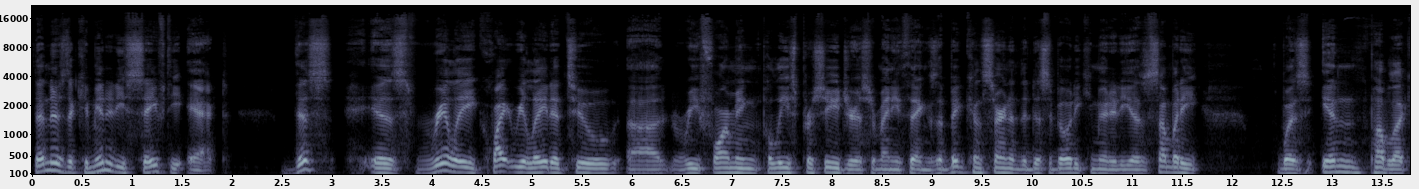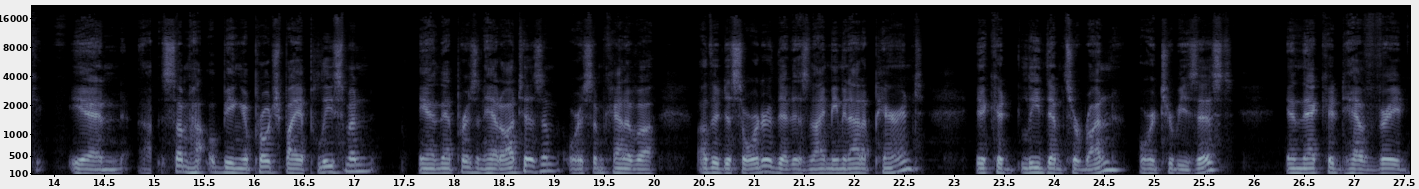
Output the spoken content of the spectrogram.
Then there's the Community Safety Act. This is really quite related to uh, reforming police procedures for many things. A big concern in the disability community is somebody was in public and uh, somehow being approached by a policeman, and that person had autism or some kind of a other disorder that is not, maybe not apparent. It could lead them to run or to resist, and that could have very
